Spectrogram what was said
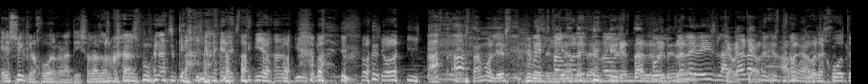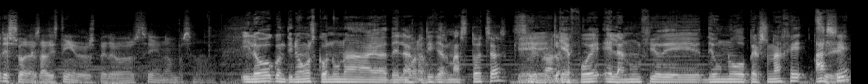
Eso y que el juego es gratis. Son las dos cosas buenas que tiene Destiny ahora mismo. Está molesto. Está molesto, está molesto. molesto. No le veis la Que- cara, que pero está molesto. juego tres horas a Destiny 2, pero sí, no pasa nada. Y luego continuamos con una de las Bueno. noticias más tochas, que, Sí, que fue el anuncio de, de un nuevo personaje, Ase,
